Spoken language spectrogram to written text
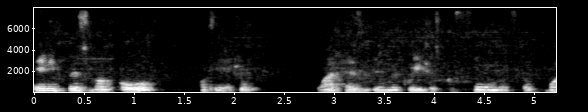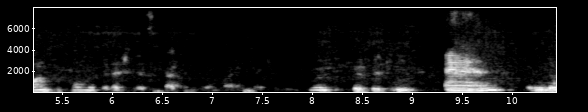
any festival or okay, actually, what has been the greatest performance, the one performance that actually has stuck in your mind, that you remember vividly, and the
